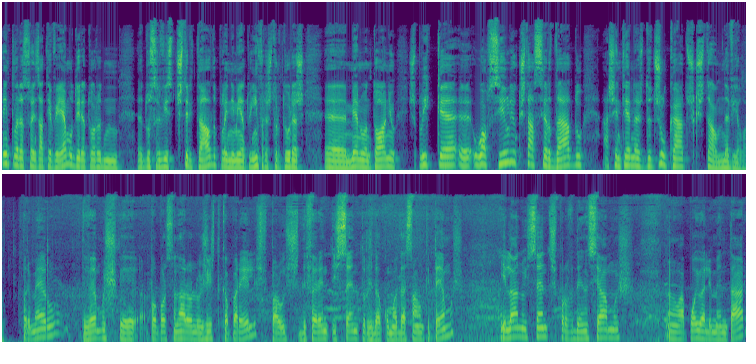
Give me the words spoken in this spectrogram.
Em declarações à TVM, o diretor do Serviço Distrital de Planeamento e Infraestruturas, eh, Meno António, explica eh, o auxílio que está a ser dado às centenas de deslocados que estão na vila. Primeiro, tivemos que proporcionar a logística para eles, para os diferentes centros de acomodação que temos. E lá nos centros providenciamos um apoio alimentar,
